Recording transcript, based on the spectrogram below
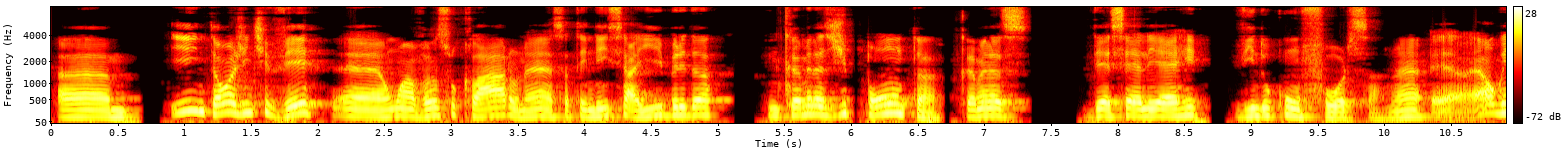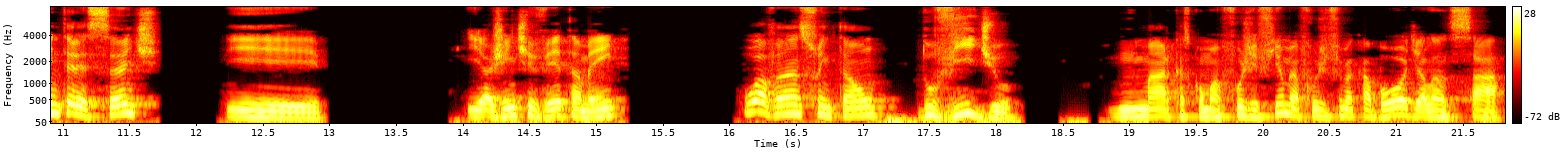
Uh, e então a gente vê é, um avanço claro, né, essa tendência híbrida em câmeras de ponta, câmeras DSLR vindo com força. Né? É, é algo interessante e, e a gente vê também o avanço então do vídeo em marcas como a Fujifilm. A Fujifilm acabou de lançar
